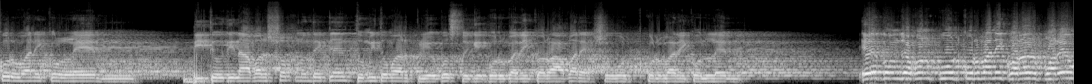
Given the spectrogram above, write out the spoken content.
কোরবানি করলেন, দ্বিতীয় দিন আবার স্বপ্ন দেখলেন, তুমি তোমার প্রিয় বস্তুকে কোরবানি করো। আবার একশো উট কোরবানি করলেন। এরকম যখন কুট কোরবানি করার পরেও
